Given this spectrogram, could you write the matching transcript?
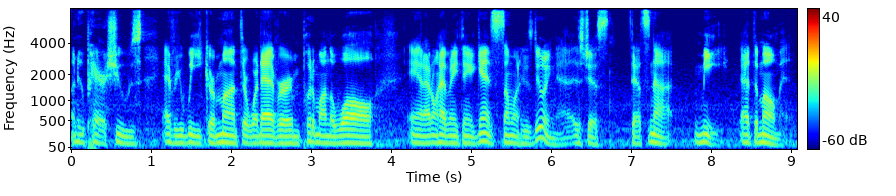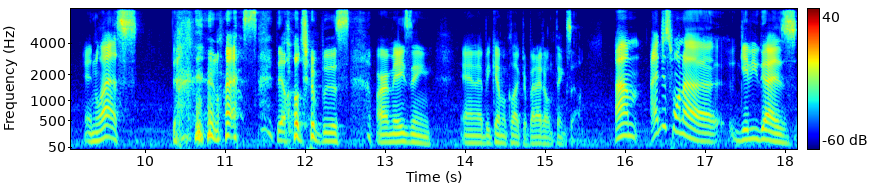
a new pair of shoes every week or month or whatever and put them on the wall and I don't have anything against someone who's doing that. It's just that's not me at the moment, unless unless the Ultra Boosts are amazing and I become a collector, but I don't think so. Um, I just want to give you guys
